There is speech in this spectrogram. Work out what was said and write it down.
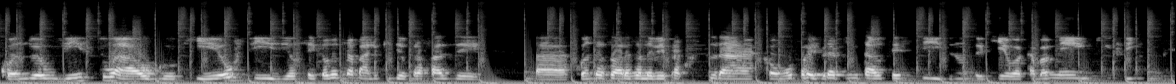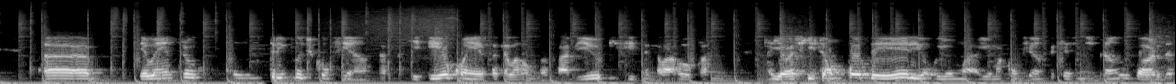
quando eu visto algo que eu fiz e eu sei todo o trabalho que deu para fazer, Tá? Quantas horas eu levei para costurar, como foi para pintar o tecido, não sei o que, o acabamento, enfim. Uh, eu entro com um triplo de confiança, porque eu conheço aquela roupa, sabe? Eu que fiz aquela roupa. E eu acho que isso é um poder e e uma, e uma confiança que a gente transborda.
